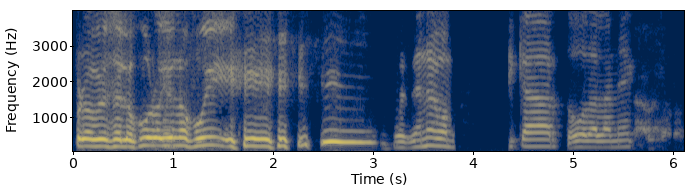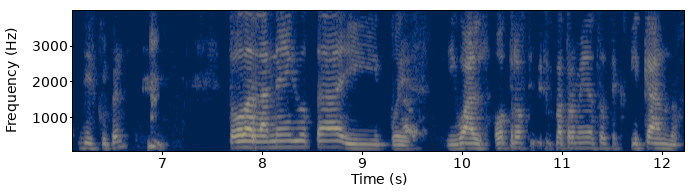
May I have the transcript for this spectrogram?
profe, se lo juro, yo no fui. pues de nuevo, explicar toda la anécdota, disculpen, toda la anécdota y pues igual otros 3 cuatro minutos explicando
